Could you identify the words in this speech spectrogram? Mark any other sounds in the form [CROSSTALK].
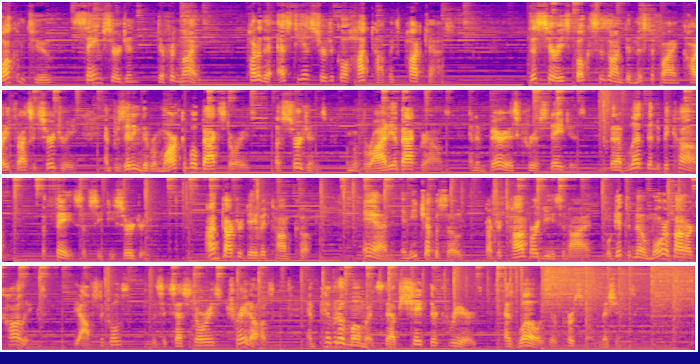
Welcome to Same Surgeon, Different Life, part of the STS Surgical Hot Topics podcast. This series focuses on demystifying cardiothoracic surgery and presenting the remarkable backstories of surgeons from a variety of backgrounds and in various career stages that have led them to become the face of CT surgery. I'm Dr. David Tom Cooke, and in each episode, Dr. Tom Varghese and I will get to know more about our colleagues, the obstacles, the success stories, trade offs, and pivotal moments that have shaped their careers as well as their personal missions.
